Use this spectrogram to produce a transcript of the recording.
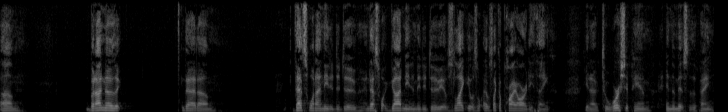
Um, but I know that that um, that's what I needed to do, and that's what God needed me to do. It was like it was it was like a priority thing, you know, to worship Him in the midst of the pain.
